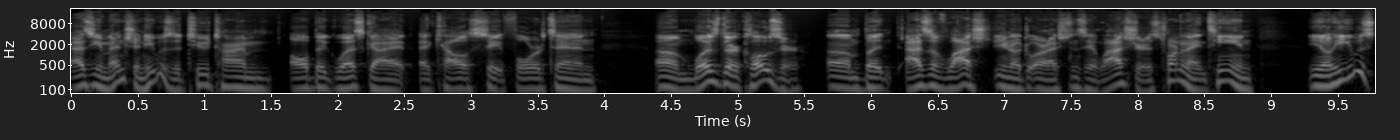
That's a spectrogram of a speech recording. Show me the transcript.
as you mentioned, he was a two-time All Big West guy at, at Cal State Fullerton and um, was their closer. Um, but as of last, you know, or I shouldn't say last year, it's 2019. You know, he was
